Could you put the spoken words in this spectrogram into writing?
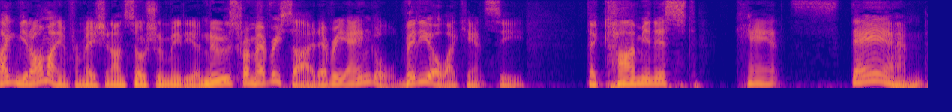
I can get all my information on social media, news from every side, every angle, video I can't see. The communist can't stand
